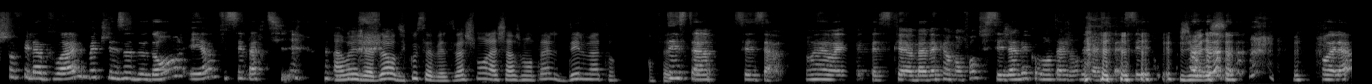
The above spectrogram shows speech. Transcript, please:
chauffer la poêle, mettre les œufs dedans et hop, c'est parti. ah ouais, j'adore. Du coup, ça baisse vachement la charge mentale dès le matin, en fait. C'est ça, c'est ça. Ouais, ouais, parce qu'avec bah, un enfant, tu sais jamais comment ta journée va se passer. J'imagine. voilà.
